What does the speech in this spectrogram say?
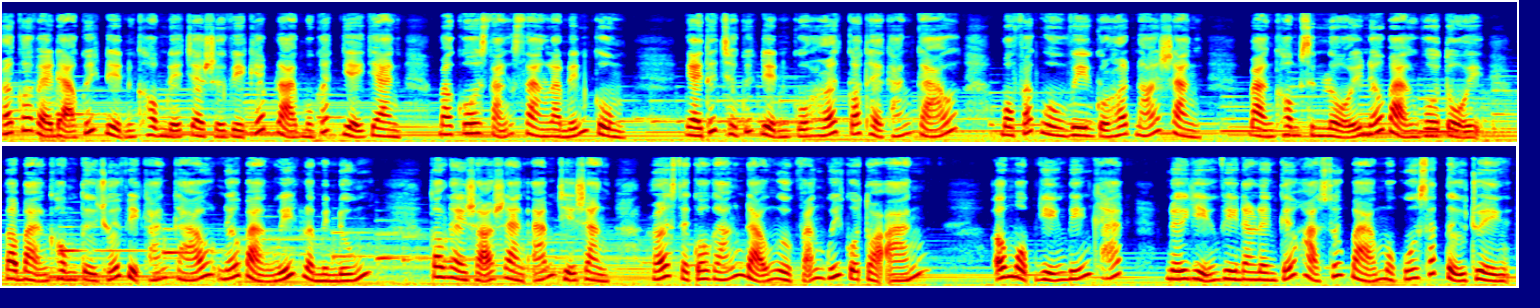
Hurt có vẻ đã quyết định không để cho sự việc khép lại một cách dễ dàng mà cô sẵn sàng làm đến cùng. Giải thích cho quyết định của Hurt có thể kháng cáo, một phát ngôn viên của Hurt nói rằng bạn không xin lỗi nếu bạn vô tội và bạn không từ chối việc kháng cáo nếu bạn biết là mình đúng. Câu này rõ ràng ám chỉ rằng Rose sẽ cố gắng đảo ngược phán quyết của tòa án. Ở một diễn biến khác, nữ diễn viên đang lên kế hoạch xuất bản một cuốn sách tự truyện,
